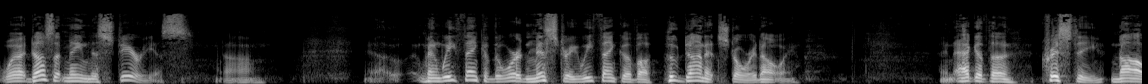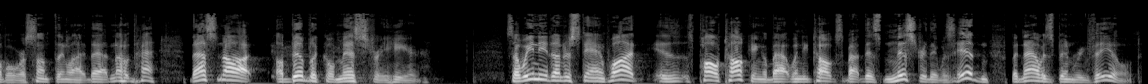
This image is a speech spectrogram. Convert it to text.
Well, it doesn't mean mysterious. Uh, when we think of the word mystery, we think of a whodunit story, don't we? And Agatha Christie novel or something like that. No, that, that's not a biblical mystery here. So we need to understand what is Paul talking about when he talks about this mystery that was hidden, but now has been revealed.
